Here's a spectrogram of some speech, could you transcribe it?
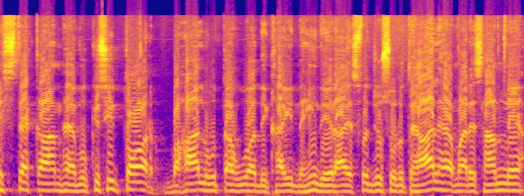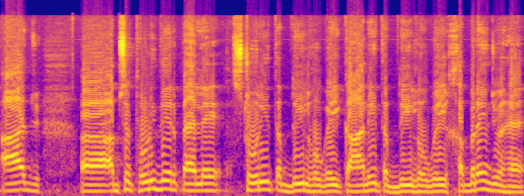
इस्तेकाम है वो किसी तौर बहाल होता हुआ दिखाई नहीं दे रहा इस वक्त जो सूरत हाल है हमारे सामने आज आ, अब से थोड़ी देर पहले स्टोरी तब्दील हो गई कहानी तब्दील हो गई खबरें जो हैं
